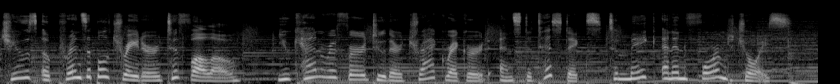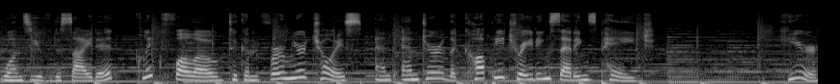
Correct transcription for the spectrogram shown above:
choose a principal trader to follow. You can refer to their track record and statistics to make an informed choice. Once you've decided, click Follow to confirm your choice and enter the Copy Trading Settings page. Here,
